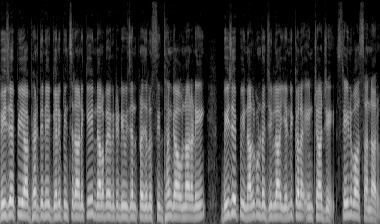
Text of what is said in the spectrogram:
బీజేపీ అభ్యర్థిని గెలిపించడానికి నలభై ఒకటి డివిజన్ ప్రజలు సిద్ధంగా ఉన్నారని బీజేపీ నల్గొండ జిల్లా ఎన్నికల ఇన్ఛార్జి శ్రీనివాస్ అన్నారు.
